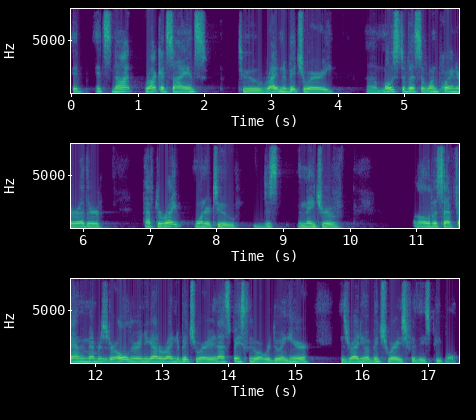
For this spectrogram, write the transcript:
it it's not rocket science to write an obituary. Uh, most of us at one point or other have to write one or two. Just the nature of all of us have family members that are older, and you got to write an obituary, and that's basically what we're doing here is writing obituaries for these people.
